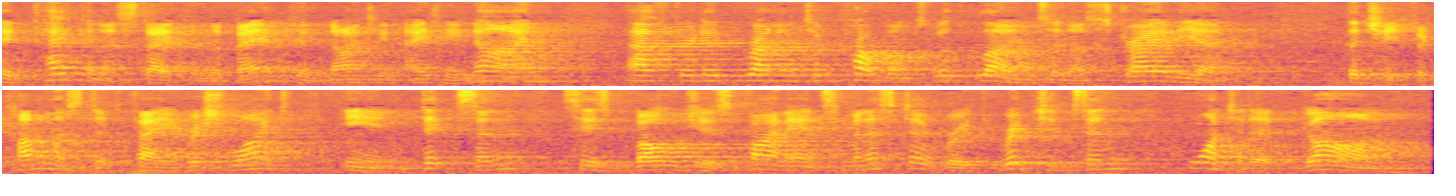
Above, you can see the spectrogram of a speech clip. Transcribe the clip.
had taken a stake in the bank in 1989 after it had run into problems with loans in Australia. The chief economist at Fay Richwhite, Ian Dixon, says Bolger's finance minister, Ruth Richardson, wanted it gone.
